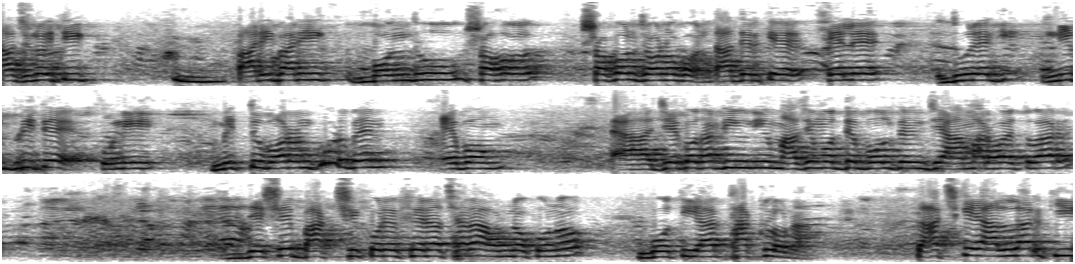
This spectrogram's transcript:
রাজনৈতিক পারিবারিক বন্ধু সহ সকল জনগণ তাদেরকে ফেলে দূরে নিভৃতে উনি মৃত্যুবরণ করবেন এবং যে কথাটি উনি মাঝে মধ্যে বলতেন যে আমার হয়তো আর দেশে বাক্সে করে ফেরা ছাড়া অন্য কোনো গতি আর থাকল না। আজকে আল্লাহর কি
